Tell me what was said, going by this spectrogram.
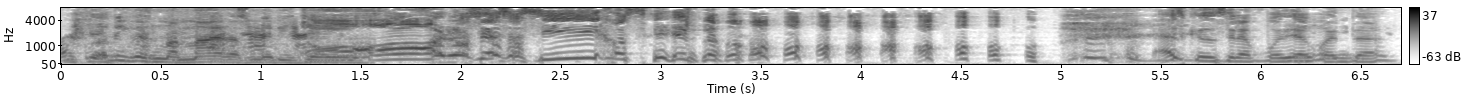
ok. No digas mamadas, Mary Jane. ¡Oh, no seas así, José! No. Es que no se la podía aguantar.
